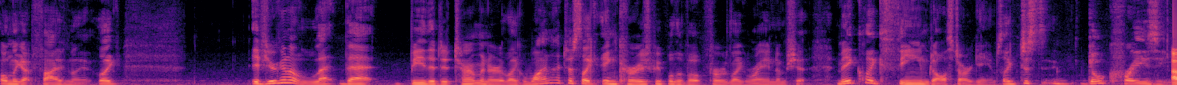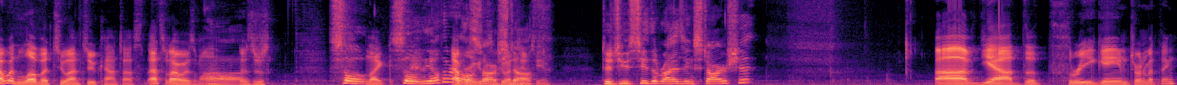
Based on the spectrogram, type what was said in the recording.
only got five million. Like, if you're gonna let that be the determiner, like, why not just like encourage people to vote for like random shit? Make like themed All Star games. Like, just go crazy. I would love a two-on-two contest. That's what I always want. Uh, just So like, so the other All Star gets a two-on-two stuff. Did you see the Rising Star shit? Uh, yeah, the three-game tournament thing.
